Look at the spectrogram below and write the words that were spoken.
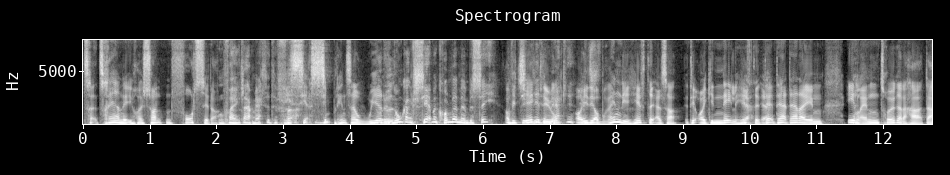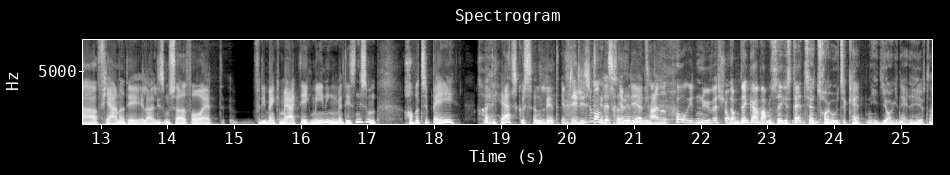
træ, træerne i horisonten fortsætter. Hvorfor har jeg ikke lagt mærke til det før? Det ser simpelthen så weird ud. Nogle gange ser man kun, hvad man vil se. Og vi tjekkede det, det jo, mærkeligt. og i det oprindelige hæfte, altså det originale hæfte, ja. Der, der, der er der en, en eller anden trykker, der har, der har fjernet det, eller ligesom sørget for, at fordi man kan mærke, at det ikke er meningen, men det er sådan ligesom hoppet tilbage, og det er sgu sådan lidt... Jamen, det er ligesom om, det, jamen, det er tegnet på i den nye version. Nå, men dengang var man slet ikke i stand til at trykke ud til kanten i de originale hæfter.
